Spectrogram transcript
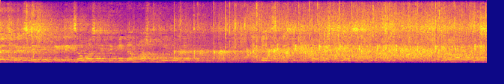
Να ευχαριστήσω τη Λίτσα μας και τη Μίνα μας που ήταν υπεύθυνη και την παρουσίαση του προγράμματος.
